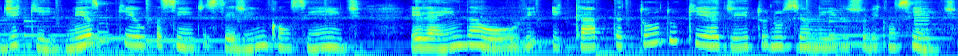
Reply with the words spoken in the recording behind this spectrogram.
de que, mesmo que o paciente esteja inconsciente, ele ainda ouve e capta tudo o que é dito no seu nível subconsciente.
